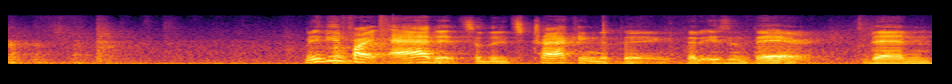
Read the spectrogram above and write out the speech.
Maybe if I add it so that it's tracking the thing that isn't there, then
